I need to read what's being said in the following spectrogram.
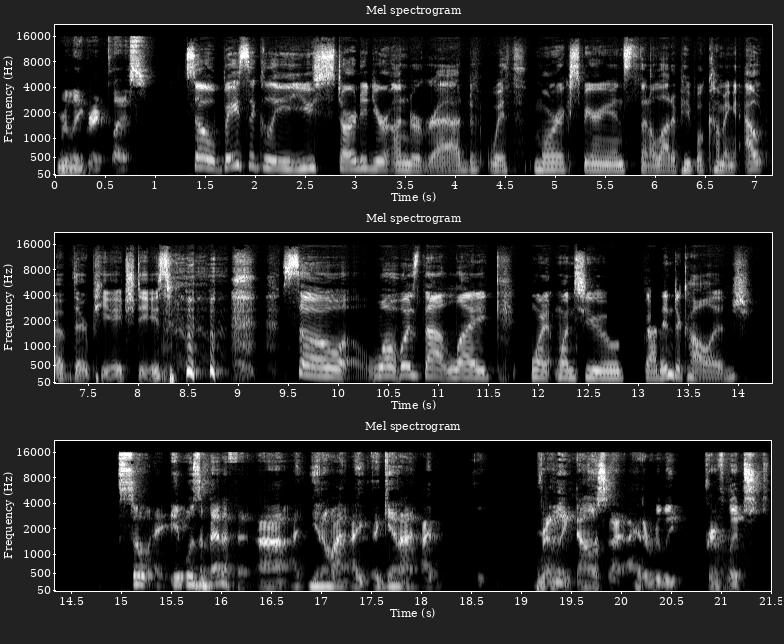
really a great place. So basically, you started your undergrad with more experience than a lot of people coming out of their PhDs. so, what was that like when, once you got into college? So it was a benefit. Uh, you know, I, I again, I, I, readily acknowledge that I, had a really privileged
